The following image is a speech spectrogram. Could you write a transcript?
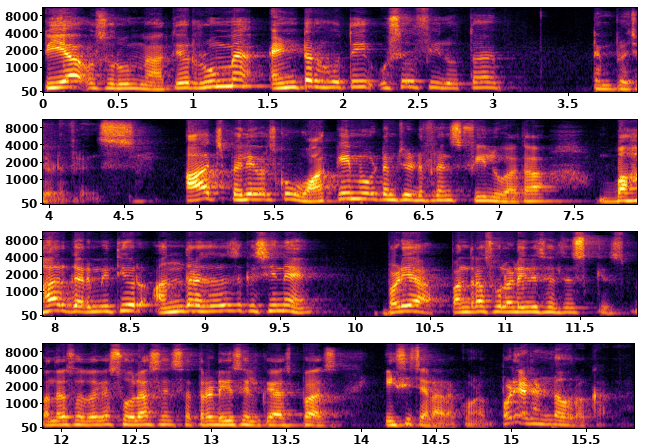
पिया उस रूम में आती है और रूम में एंटर होते ही उसे फील होता है टेम्परेचर डिफरेंस आज पहले बार उसको वाकई में वो टेम्परेचर डिफरेंस फील हुआ था। बाहर गर्मी थी और अंदर से किसी ने बढ़िया, पंद्रह सोलह डिग्री सेल्सियस पंद्रह सोलह सोलह से सत्रह डिग्री सेल्सियस के आसपास एसी चला रखा होना, बढ़िया ठंडा हो रखा। था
